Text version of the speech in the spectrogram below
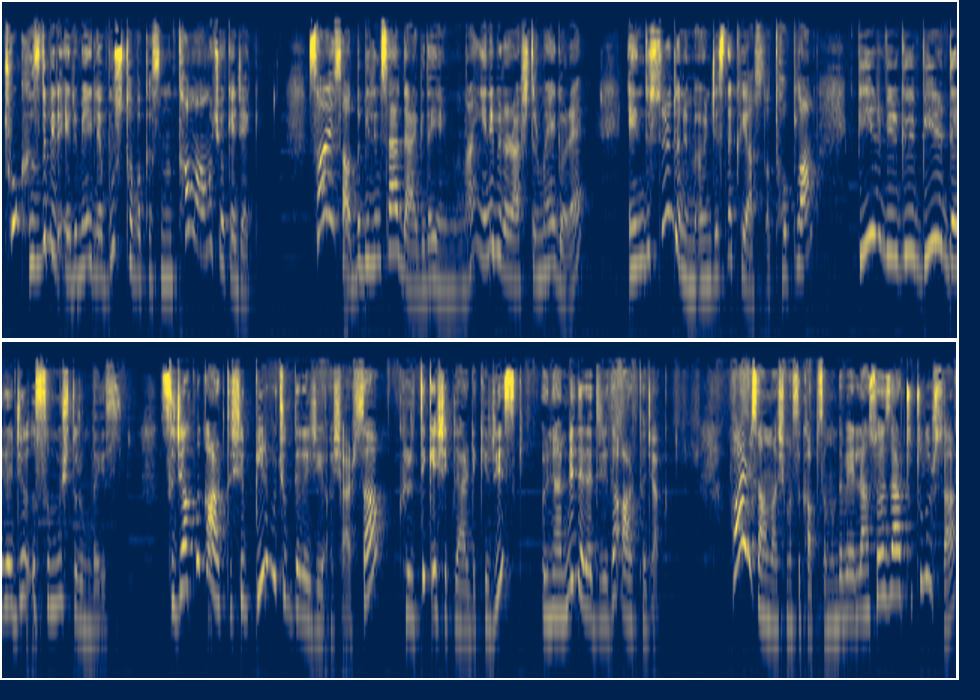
çok hızlı bir erime ile buz tabakasının tamamı çökecek. Science adlı bilimsel dergide yayımlanan yeni bir araştırmaya göre endüstri dönemi öncesine kıyasla toplam 1,1 derece ısınmış durumdayız. Sıcaklık artışı 1,5 dereceyi aşarsa kritik eşiklerdeki risk önemli derecede artacak. Paris Anlaşması kapsamında verilen sözler tutulursa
